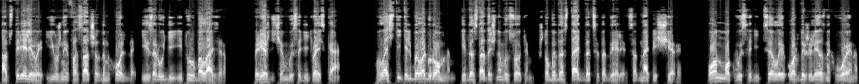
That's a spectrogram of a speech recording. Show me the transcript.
Обстреливает южный фасад Шаденхольда из орудий и турболазеров, прежде чем высадить войска. Властитель был огромным и достаточно высоким, чтобы достать до цитадели с дна пещеры. Он мог высадить целые орды железных воинов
